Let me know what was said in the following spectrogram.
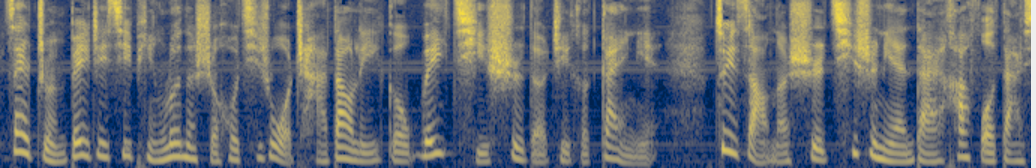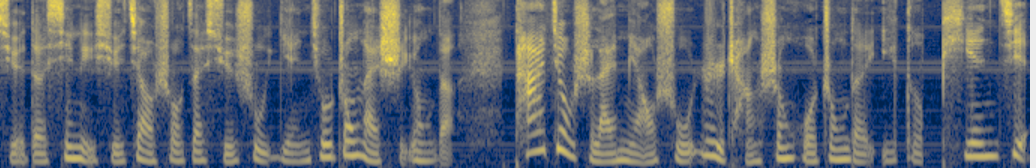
在准备这期评论的时候，其实我查到了一个微歧视的这个概念，最早呢是七十年代哈佛大学的心理学教授在学术研究中来使用的，它就是来描述日常生活中的一个偏见。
